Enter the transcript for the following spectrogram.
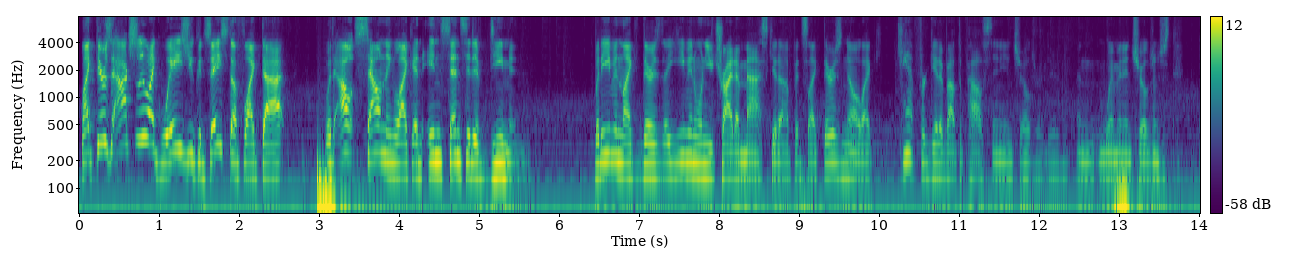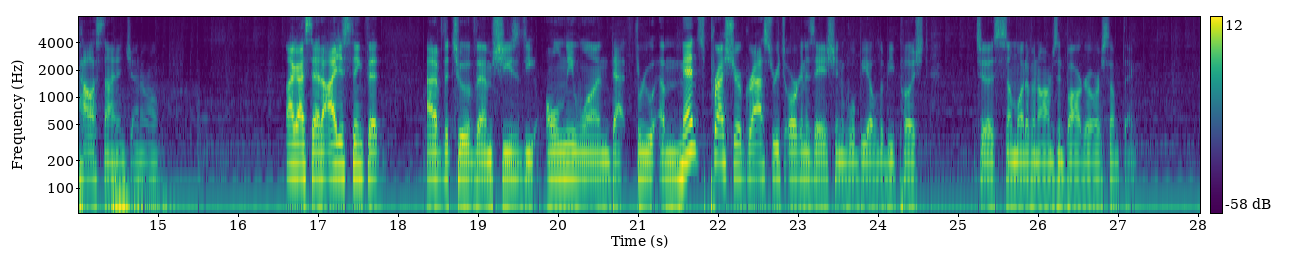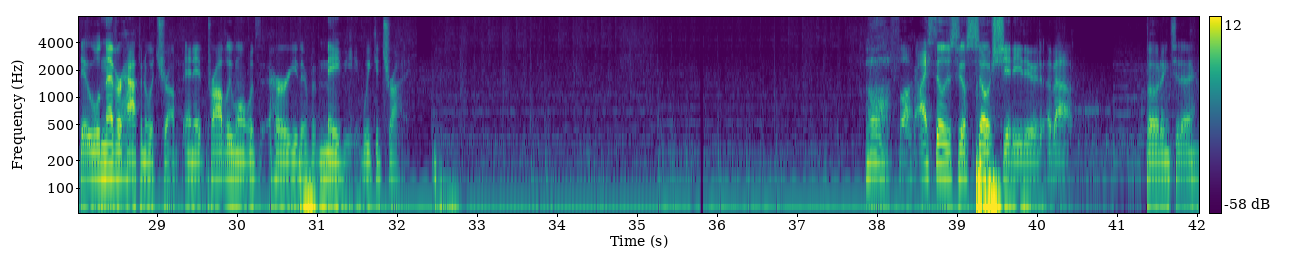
Like, there's actually like ways you could say stuff like that without sounding like an insensitive demon. But even like there's even when you try to mask it up, it's like there's no like can't forget about the Palestinian children, dude, and women and children, just Palestine in general. Like I said, I just think that out of the two of them, she's the only one that through immense pressure, grassroots organization will be able to be pushed to somewhat of an arms embargo or something. It will never happen with Trump, and it probably won't with her either, but maybe we could try. Oh, fuck. I still just feel so shitty, dude, about voting today.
